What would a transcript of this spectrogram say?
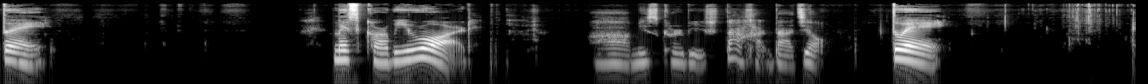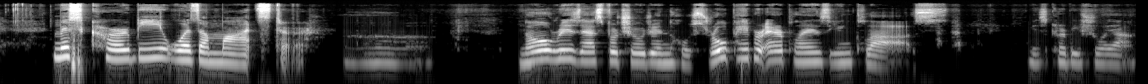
对。Miss Kirby roared. 啊，Miss Kirby 是大喊大叫。对。Miss Kirby was a monster. No recess for children who throw paper airplanes in class. Miss Kirby 说呀。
